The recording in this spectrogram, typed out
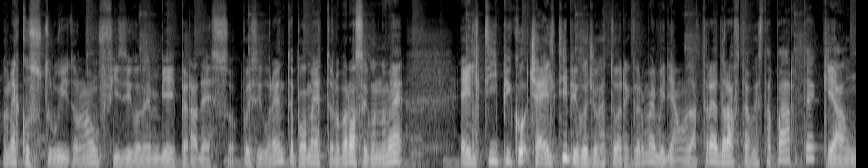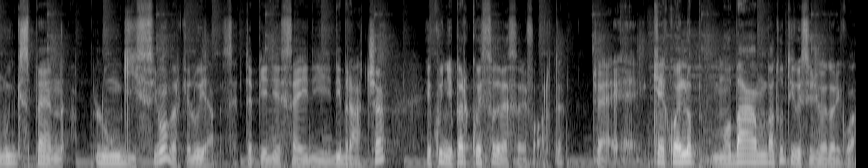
non è costruito, non ha un fisico da NBA per adesso. Poi sicuramente può metterlo, però secondo me è il tipico, cioè è il tipico giocatore che ormai vediamo da tre draft a questa parte, che ha un wingspan lunghissimo, perché lui ha 7 piedi e 6 di, di braccia, e quindi per questo deve essere forte. Cioè, che è quello, Mobamba, tutti questi giocatori qua.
